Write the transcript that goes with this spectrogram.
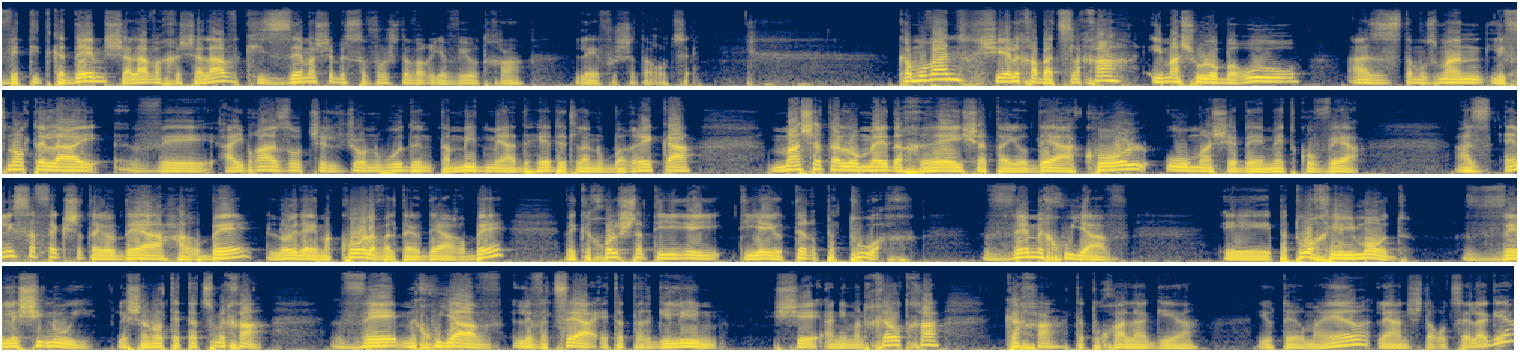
ותתקדם שלב אחרי שלב, כי זה מה שבסופו של דבר יביא אותך לאיפה שאתה רוצה. כמובן, שיהיה לך בהצלחה. אם משהו לא ברור, אז אתה מוזמן לפנות אליי, והאמרה הזאת של ג'ון וודן תמיד מהדהדת לנו ברקע. מה שאתה לומד אחרי שאתה יודע הכל, הוא מה שבאמת קובע. אז אין לי ספק שאתה יודע הרבה, לא יודע אם הכל, אבל אתה יודע הרבה, וככל שאתה תהיה, תהיה יותר פתוח ומחויב, אה, פתוח ללמוד ולשינוי, לשנות את עצמך, ומחויב לבצע את התרגילים שאני מנחה אותך, ככה אתה תוכל להגיע יותר מהר לאן שאתה רוצה להגיע.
